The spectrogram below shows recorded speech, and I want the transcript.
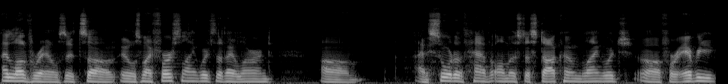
I love Rails. It's uh, it was my first language that I learned. Um, I sort of have almost a Stockholm language uh, for every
